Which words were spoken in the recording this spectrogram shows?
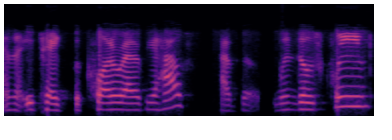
and that you take the clutter out of your house, have the windows cleaned,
